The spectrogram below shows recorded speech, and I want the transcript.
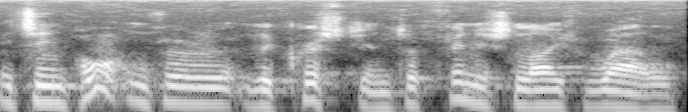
It's important for the Christian to finish life well.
